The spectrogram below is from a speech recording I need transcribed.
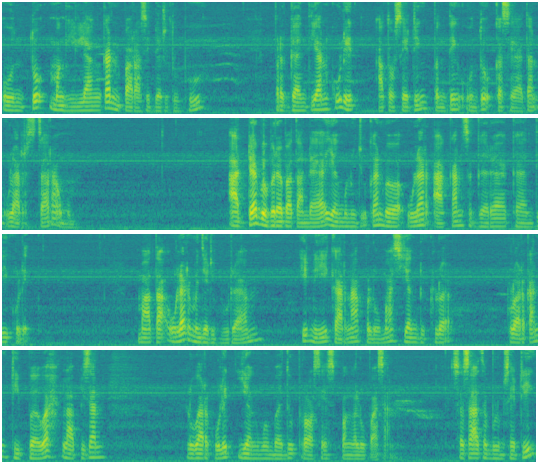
untuk menghilangkan parasit dari tubuh, pergantian kulit atau shedding penting untuk kesehatan ular secara umum. Ada beberapa tanda yang menunjukkan bahwa ular akan segera ganti kulit. Mata ular menjadi buram, ini karena pelumas yang dikeluarkan keluarkan di bawah lapisan luar kulit yang membantu proses pengelupasan. Sesaat sebelum shedding,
